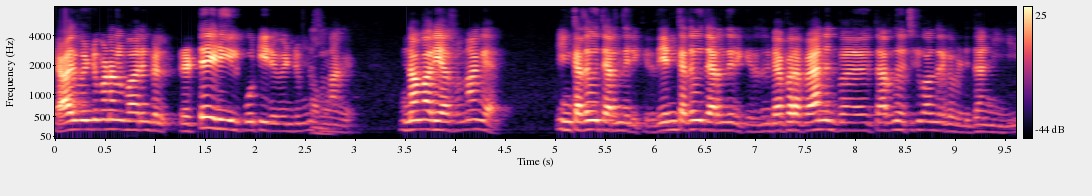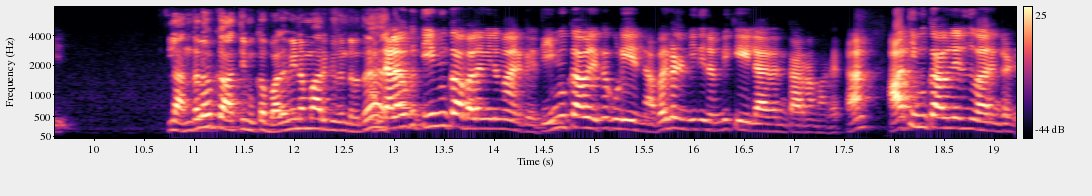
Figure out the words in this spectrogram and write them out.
யார் வேண்டுமானாலும் பாருங்கள் இரட்டை இலையில் போட்டியிட வேண்டும்னு. சொன்னாங்க. இந்த மாதிரியா சொன்னாங்க? என் கதவு திறந்து இருக்கிறது என் கதவு திறந்து இருக்கிறது பேப்பரை பேன் திறந்து வச்சுட்டு உட்காந்துருக்க வேண்டியதுதான் நீ. இல்ல அந்த அளவுக்கு அதிமுக பலவீனமா இருக்குதுன்றத அந்த அளவுக்கு திமுக பலவீனமா இருக்கு திமுகவில் இருக்கக்கூடிய நபர்கள் மீது நம்பிக்கை இல்லாததன் காரணமாகத்தான் அதிமுகவிலிருந்து வாருங்கள்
